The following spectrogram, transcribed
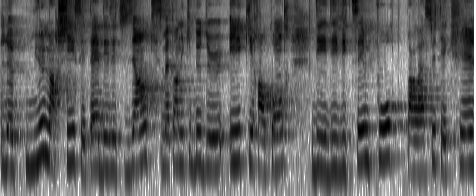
le mieux marché, c'était des étudiants qui se mettent en équipe de deux et qui rencontrent des, des victimes pour par la suite écrire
